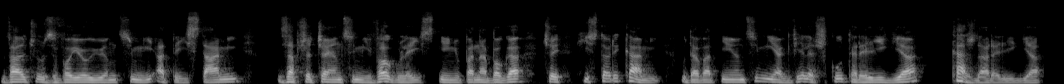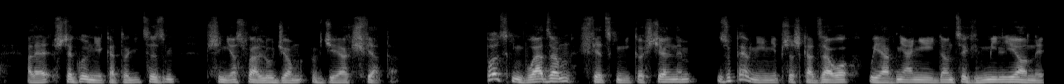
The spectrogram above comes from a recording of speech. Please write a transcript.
walczył z wojującymi ateistami, zaprzeczającymi w ogóle istnieniu Pana Boga, czy historykami udowadniającymi, jak wiele szkód religia, każda religia, ale szczególnie katolicyzm, przyniosła ludziom w dziejach świata. Polskim władzom, świeckim i kościelnym, zupełnie nie przeszkadzało ujawnianie idących w miliony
